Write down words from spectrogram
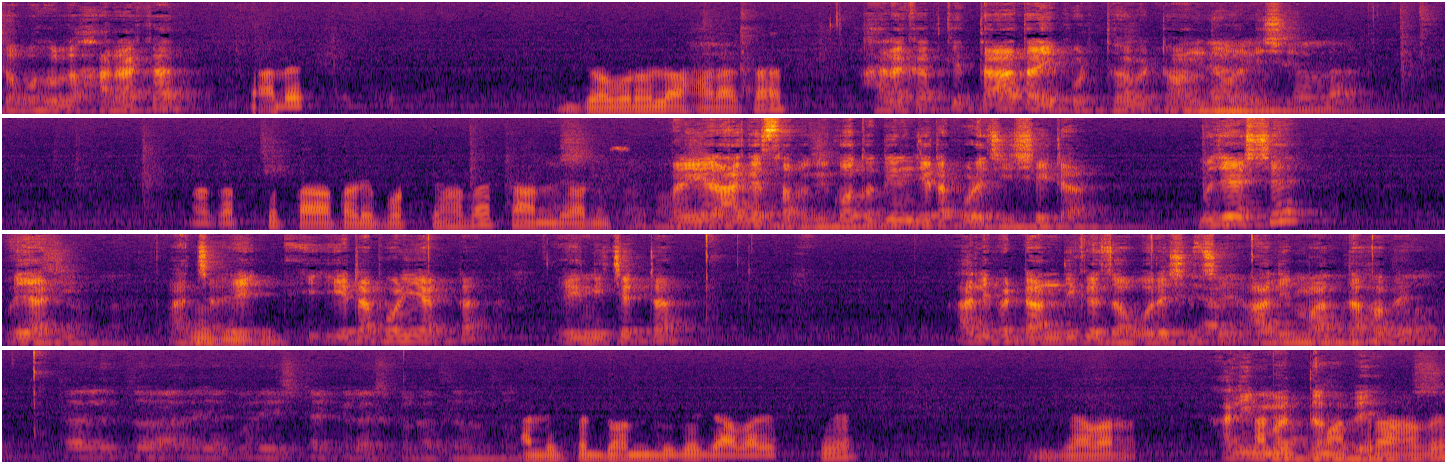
জবর হলো হারাকাত। তাহলে জবর হলো হারাকাত। হারাকাতকে তাড়াতাড়ি পড়তে হবে টান দেওয়া নিষেধ। হারাকাতকে তাড়াতাড়ি পড়তে হবে টান দেওয়া নিষেধ। মানে এর আগের সবকে কতদিন যেটা পড়েছি সেটা। বুঝে এসছে? ওই একই আচ্ছা এটা পড়ি একটা। এই নিচেরটা। আলিফের ডান দিকে জবর এসেছে আলিম মাদ্দা হবে। তাহলে তো আর একবার এক্সট্রা ক্লাস করাতে হতো আলিফের ডান দিকে যাবার এসছে যাবার আলিম আলিফ মাদ্দা হবে।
